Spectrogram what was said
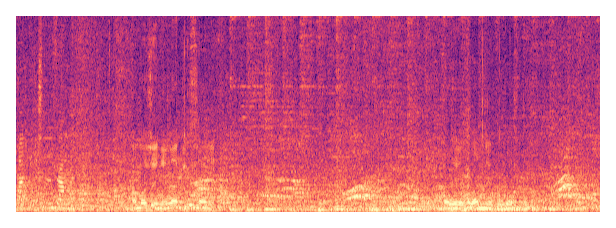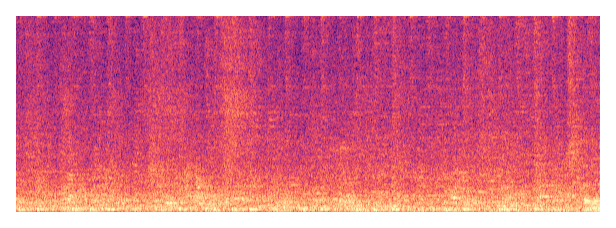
Magiczny zamek. A może nie napisali. Ale jak ładnie wygląda. Ale...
